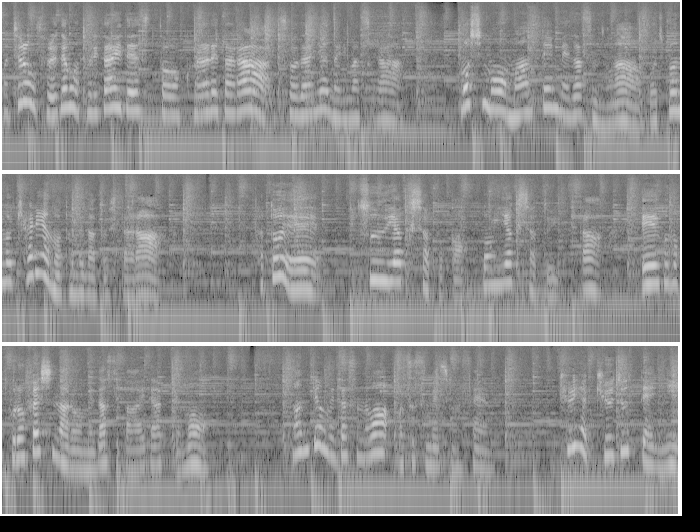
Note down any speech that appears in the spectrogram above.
もちろんそれでも取りたいですと来られたら相談にはなりますがもしも満点目指すのがご自分のキャリアのためだとしたらたとえ通訳者とか翻訳者といった英語のプロフェッショナルを目指す場合であっても満点を目指すのはお勧めしません。990点に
